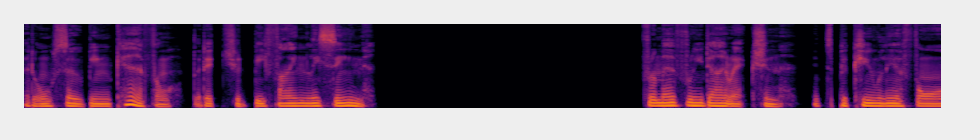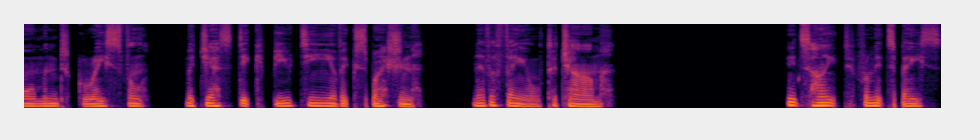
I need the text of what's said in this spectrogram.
had also been careful that it should be finely seen. From every direction, its peculiar form and graceful, majestic beauty of expression never fail to charm. Its height from its base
